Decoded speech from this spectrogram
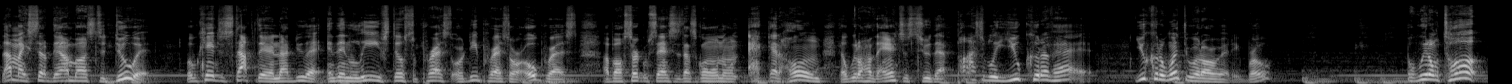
that might set up the ambiance to do it. But we can't just stop there and not do that and then leave still suppressed or depressed or oppressed about circumstances that's going on act at home that we don't have the answers to that possibly you could have had. You could have went through it already, bro. But we don't talk.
